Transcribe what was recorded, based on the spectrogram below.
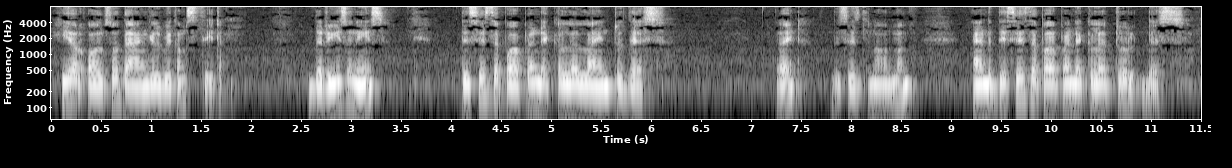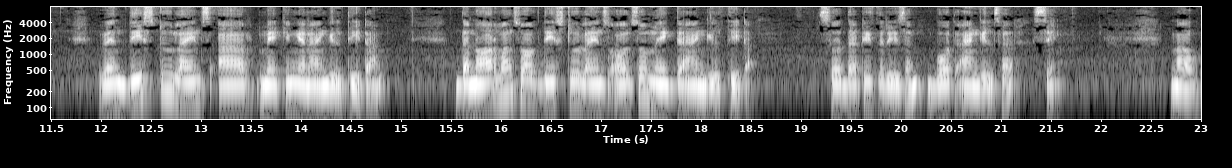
here also the angle becomes theta. The reason is this is the perpendicular line to this right? This is the normal. And this is the perpendicular to this when these two lines are making an angle theta the normals of these two lines also make the angle theta. So that is the reason both angles are same. Now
